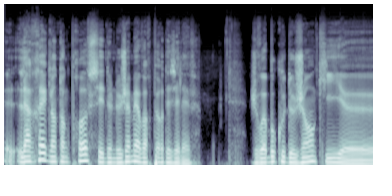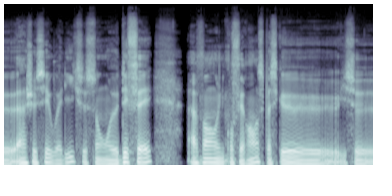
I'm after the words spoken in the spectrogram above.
Euh, La règle en tant que prof, c'est de ne jamais avoir peur des élèves. Je vois beaucoup de gens qui, euh, à HEC ou à l'IX, se sont euh, défaits avant une conférence parce que euh, ils se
